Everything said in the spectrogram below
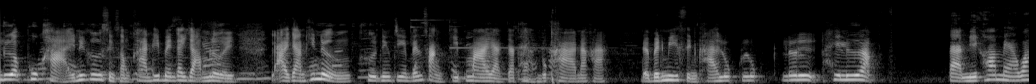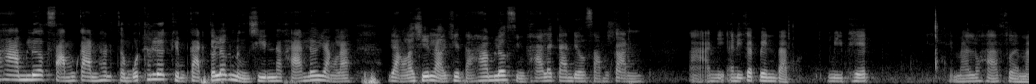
เลือกผู้ขายนี่คือสิ่งสำคัญที่เบนจะย้ำเลยอะอย่างที่หนึ่งคือจริงๆเบนสั่งกิฟต์มาอยากจะแถมลูกค้านะคะ เดี๋ยวเบนมีสินค้าให้ลูกลูกเลือกให้เลือก แต่มีข้อแม้ว่าห้ามเลือกซ้ำกันถ้าสมมติถ้าเลือกเข็มกัดก็เลือกหนึ่งชิ้นนะคะ เลือกอย่างละอย่างละชิ้นหลังชิ้นแต่ห้ามเลือกสินค้ารายการเดียวซ้ำกันอ่าอันนี้อันนี้จะเป็นแบบมีเพชรเห็นไหมลูกค้าสวยไหม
